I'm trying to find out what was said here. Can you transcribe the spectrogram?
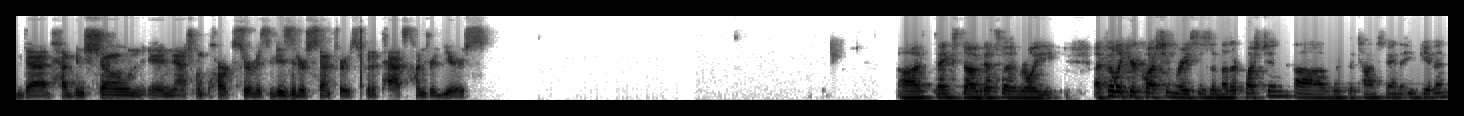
that have been shown in National Park Service visitor centers for the past 100 years? Uh, thanks, Doug. That's a really, I feel like your question raises another question uh, with the time span that you've given.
